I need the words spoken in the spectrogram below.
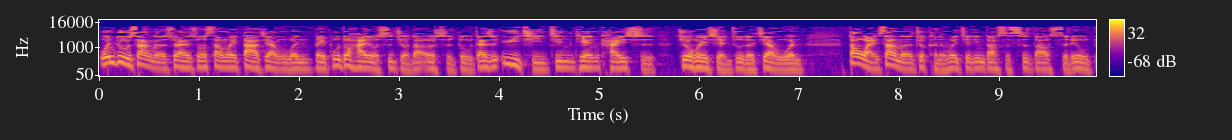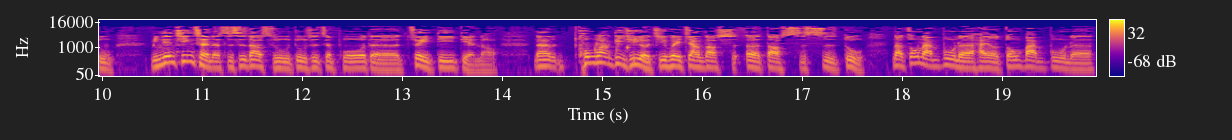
温度上呢，虽然说尚未大降温，北部都还有十九到二十度，但是预期今天开始就会显著的降温，到晚上呢，就可能会接近到十四到十六度，明天清晨呢，十四到十五度是这波的最低点哦。那空旷地区有机会降到十二到十四度，那中南部呢，还有东半部呢，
